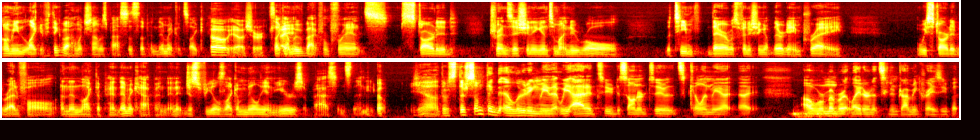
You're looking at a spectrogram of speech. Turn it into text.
I mean, like if you think about how much time has passed since the pandemic, it's like Oh yeah, sure. it's like I, moved back from France, started transitioning into my new role. The team there was finishing up their game, Prey. We started Redfall, and then like the pandemic happened, and it just feels like a million years have passed since then. You know? Yeah, there's there's something eluding me that we added to Dishonored 2 that's killing me. I, I I'll remember it later, and it's gonna drive me crazy. But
